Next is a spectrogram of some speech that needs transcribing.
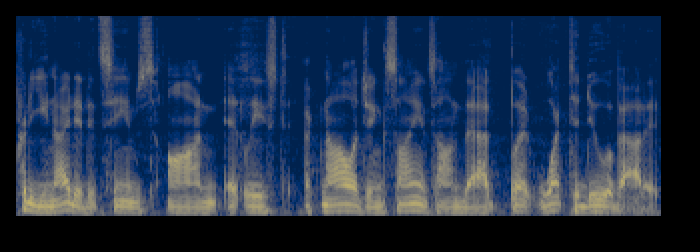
pretty united, it seems, on at least acknowledging science on that, but what to do about it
